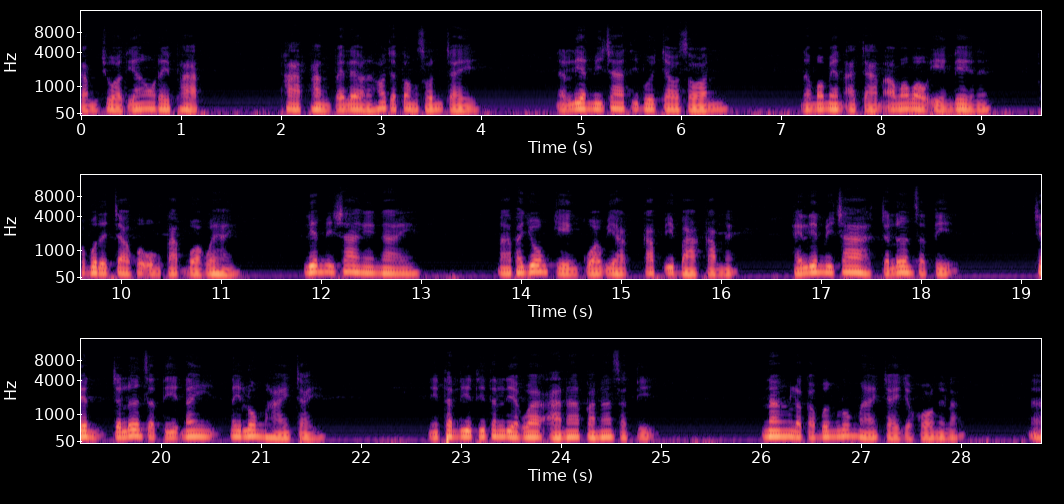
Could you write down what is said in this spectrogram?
กรรมชั่วที่เขาได้พลาดพลาดพังไปแล้วนะเขาจะต้องสนใจนะเรียนวิชาที่พระเจ้าสอนนะโมเมนอาจารย์เอามาเบาเองได้นะพระพุทธเจ้าพระองค์ตัดบอกไว้ให้ เรียนวิชาง่ายๆนะถ้าโยมเก่งกว่าวิกับวิบากกรรมเนี่ยให้เรียนวิชาจะเลื่อนสติ เช่นจะเลื่อนสติในในลมหายใจ นี่ท่านเรียกที่ท่านเรียกว่าอาณาปานาสติ นั่งแล้วก็เบิ้งลมหายใจเจ้าของนี่แหละนะ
